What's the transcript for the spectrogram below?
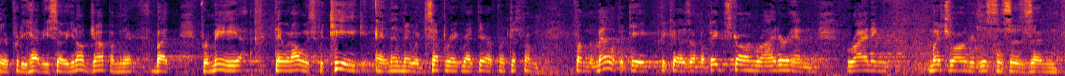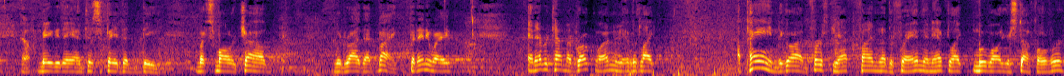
they're pretty heavy. So you don't jump them. But for me, they would always fatigue, and then they would separate right there for just from from the mental fatigue because I'm a big, strong rider and riding much longer distances than yeah. maybe they anticipated the much smaller child would ride that bike. But anyway, and every time I broke one, it was like a pain to go out. First, you have to find another frame, then you have to like move all your stuff over.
